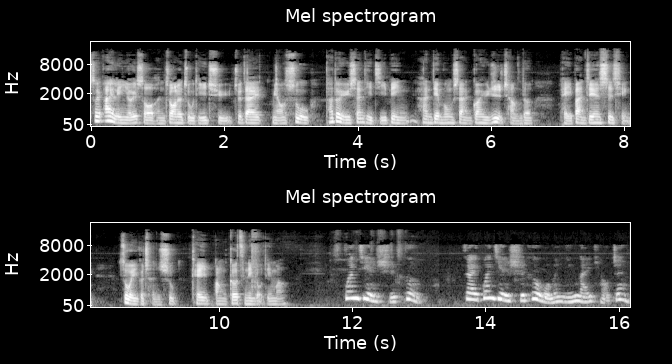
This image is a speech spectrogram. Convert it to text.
所以艾琳有一首很重要的主题曲，就在描述她对于身体疾病和电风扇关于日常的陪伴这件事情做一个陈述。可以帮歌词念给我听吗？关键时刻，在关键时刻，我们迎来挑战。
